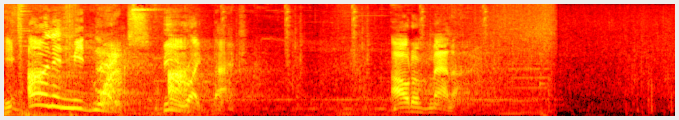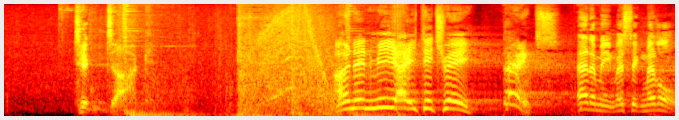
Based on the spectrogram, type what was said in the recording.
Et un ennemi de moins Thanks. Be ah. right back. Out of mana. Tick tock. Un ennemi a été tué Thanks. Enemy missing middle.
